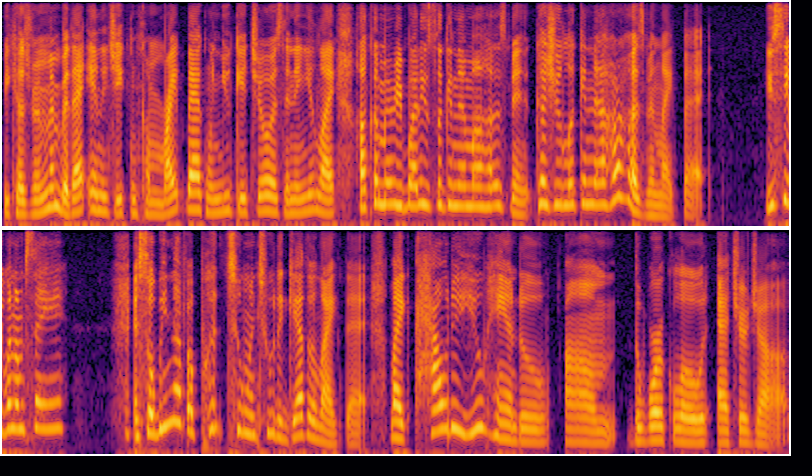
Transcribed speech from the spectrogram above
Because remember, that energy can come right back when you get yours, and then you're like, how come everybody's looking at my husband? Because you're looking at her husband like that. You see what I'm saying? And so we never put two and two together like that. Like, how do you handle um, the workload at your job?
